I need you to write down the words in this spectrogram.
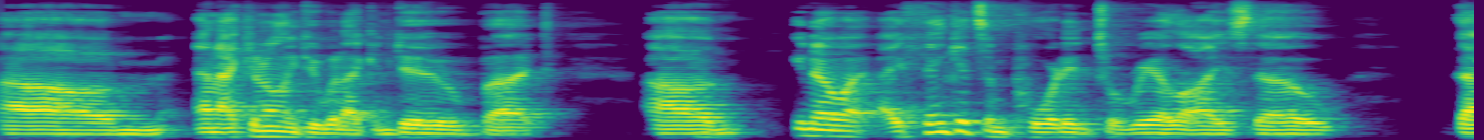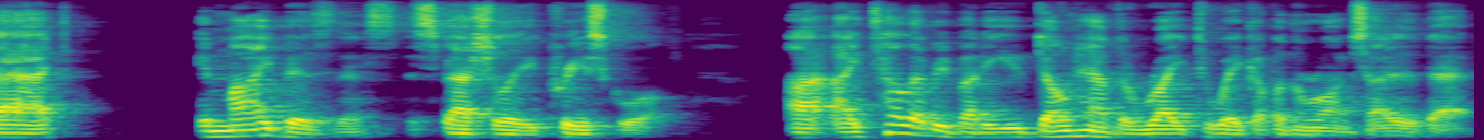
um, and i can only do what i can do but um, you know I, I, think it's important to realize though that in my business especially preschool I, tell everybody you don't have the right to wake up on the wrong side of the bed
